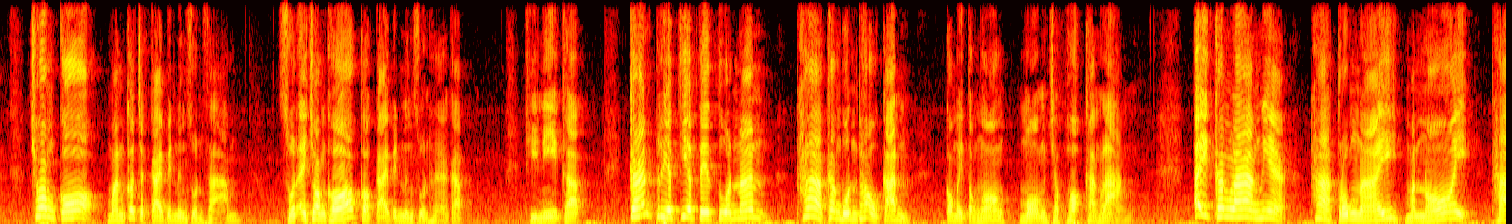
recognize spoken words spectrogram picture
5 ช่องกอมันก็จะกลายเป็น1ส่วน3ส่วนไอช่องคอก็กลายเป็น1ส่วน5ครับทีนี้ครับ การเปรียบเทียบเศษส่วนนั้น ถ้าข้างบนเท่ากัน ก็ไม่ต้องมองมองเฉพาะข้างล่าง ไอ้ข้างล่างเนี่ยถ้าตรงไหนมันน้อย ถ้า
